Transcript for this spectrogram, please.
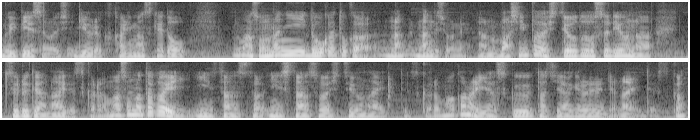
VPS の利用料かかりますけどまあそんなに動画とかなんでしょうね。あのマシンパワー必要とするようなツールではないですからまあそんな高いインスタンスインスタンスは必要ないですからまあかなり安く立ち上げられるんじゃないですか。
